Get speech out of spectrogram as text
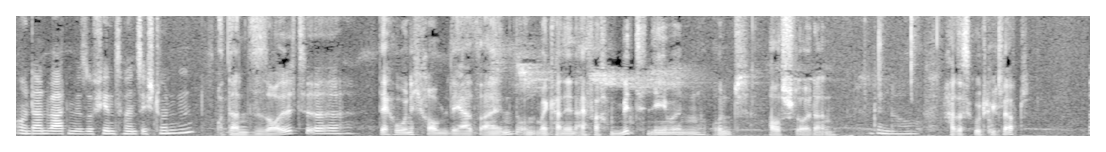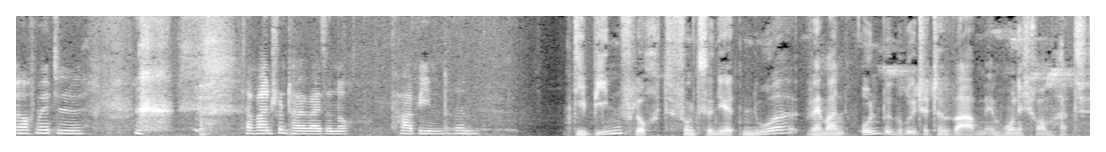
Und dann warten wir so 24 Stunden. Und dann sollte der Honigraum leer sein und man kann den einfach mitnehmen und ausschleudern. Genau. Hat es gut geklappt? Auch mittel. da waren schon teilweise noch ein paar Bienen drin. Die Bienenflucht funktioniert nur, wenn man unbebrütete Waben im Honigraum hat.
